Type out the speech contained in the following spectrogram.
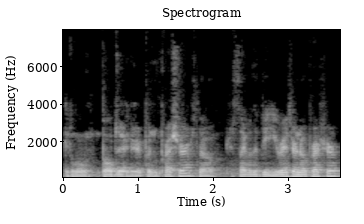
get a little bulgy because you're putting pressure. So just like with a DE razor, no pressure.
